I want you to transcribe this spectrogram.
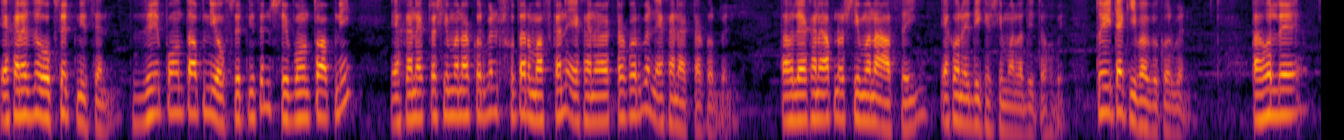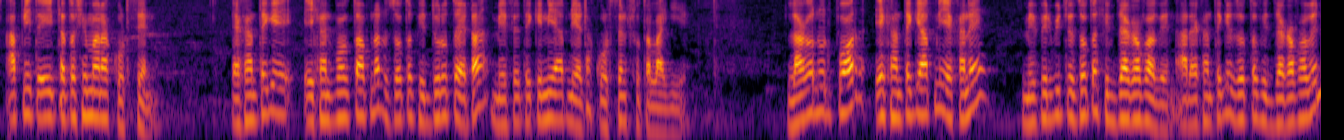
এখানে যে অফসেট নিছেন, যে পর্যন্ত আপনি অফসেট নিছেন, সে পর্যন্ত আপনি এখানে একটা সীমানা করবেন, সুতার মাঝখানে এখানেও একটা করবেন, এখানে একটা করবেন। তাহলে এখানে আপনার সীমানা আছেই, এখন এদিকে সীমানা দিতে হবে। তো এটা কীভাবে করবেন? তাহলে আপনি তো এইটা তো সীমানা করছেন। এখান থেকে এখান পর্যন্ত আপনার যত ফিট দূরত্ব, এটা মেপে থেকে নিয়ে আপনি এটা করছেন সুতা লাগিয়ে। লাগানোর পর এখান থেকে আপনি এখানে মেপের ভিতরে যত ফিট জায়গা পাবেন আর এখান থেকে যত ফিট জায়গা পাবেন,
